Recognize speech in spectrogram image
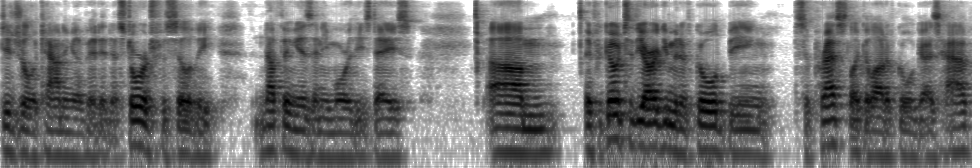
digital accounting of it in a storage facility. Nothing is anymore these days. Um, if we go to the argument of gold being suppressed, like a lot of gold guys have,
